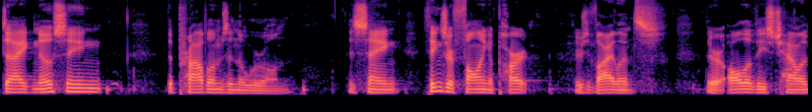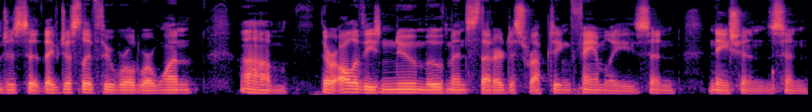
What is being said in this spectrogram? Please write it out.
diagnosing the problems in the world, is saying things are falling apart, there's violence, there are all of these challenges that they've just lived through World War One. Um, there are all of these new movements that are disrupting families and nations, and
